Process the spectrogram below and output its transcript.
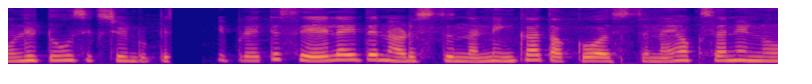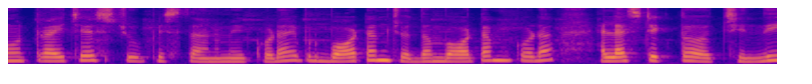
Only two sixteen rupees. ఇప్పుడైతే సేల్ అయితే నడుస్తుందండి. ఇంకా తక్కువ వస్తున్నాయి. ఒకసారి నేను ట్రై చేసి చూపిస్తాను మీకు కూడా. ఇప్పుడు బాటమ్ చూద్దాం. బాటమ్ కూడా ఎలాస్టిక్తో వచ్చింది.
